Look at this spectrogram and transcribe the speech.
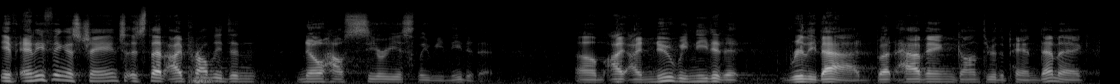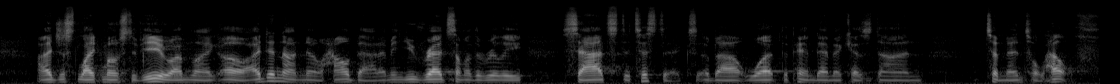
If anything has changed, it's that I probably didn't know how seriously we needed it. Um, I, I knew we needed it really bad, but having gone through the pandemic, I just, like most of you, I'm like, oh, I did not know how bad. I mean, you've read some of the really sad statistics about what the pandemic has done to mental health.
